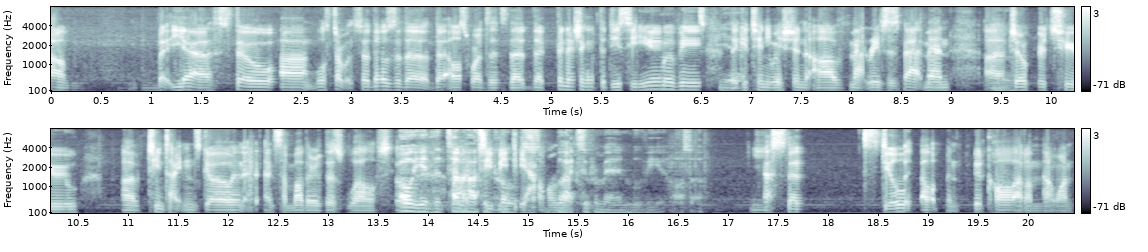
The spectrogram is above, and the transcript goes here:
Um, but yeah, so um, we'll start with so those are the the Elseworlds. It's the the finishing of the DCU movies, Yeah. the continuation of Matt Reeves' Batman, uh, Joker two, uh, Teen Titans Go, and, and some others as well. So, Oh yeah, the uh, Coates how Black Superman movie also. Yes, that still development. Good call out on that one.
